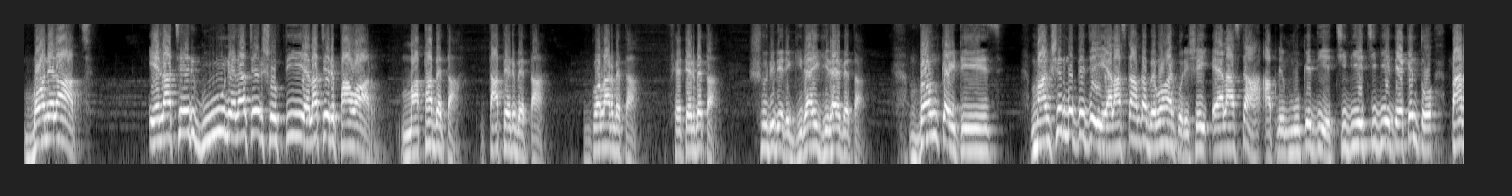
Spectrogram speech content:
বন এলাচ, এলাচের গুণ, এলাচের শক্তি, এলাচের পাওয়ার মাথা ব্যথা, দাঁতের ব্যথা, গলার ব্যথা, ফেটের ব্যথা, শরীরের গিরায় গিরায় ব্যথা ব্রঙ্কাইটিস মাংসের মধ্যে যে এলাচটা আমরা ব্যবহার করি, সেই এলাচটা আপনি মুখে দিয়ে চিবিয়ে চিবিয়ে দেখেন তো, তার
